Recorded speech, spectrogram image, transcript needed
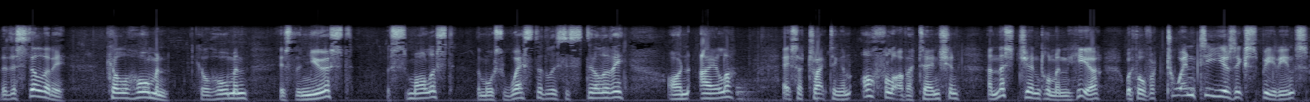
the distillery Kilchoman. Kilchoman is the newest, the smallest, the most westerly distillery on Islay. It's attracting an awful lot of attention, and this gentleman here, with over 20 years' experience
